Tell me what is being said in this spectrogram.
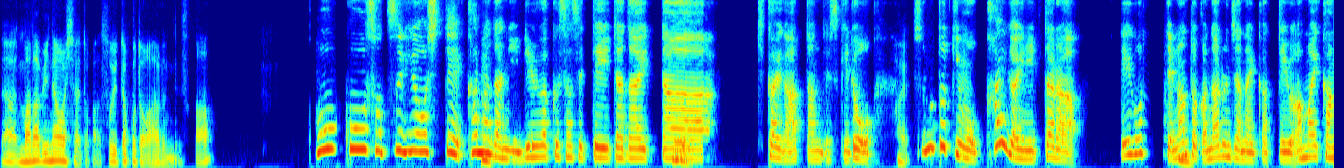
学び直したとか、そういったことがあるんですか？高校卒業してカナダに留学させていただいた機会があったんですけどはい、その時も海外に行ったら英語ってなんとかなるんじゃないかっていう甘い考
